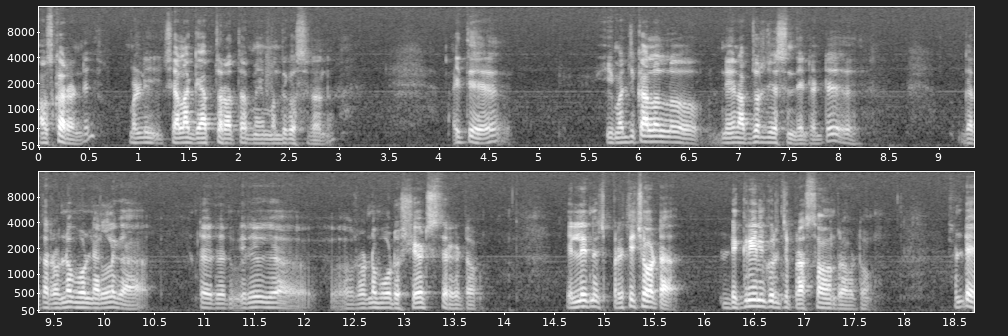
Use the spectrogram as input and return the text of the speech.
నమస్కారం అండి. మళ్ళీ చాలా గ్యాప్ తర్వాత మేము ముందుకు వస్తున్నాను. అయితే ఈ మధ్యకాలంలో నేను అబ్జర్వ్ చేసింది ఏంటంటే గత రెండు మూడు నెలలుగా అంటే నేను విరివిగా రెండు మూడు స్టేట్స్ తిరగటం వెళ్ళిన ప్రతి చోట డిగ్రీల గురించి ప్రస్తావన రావటం. అంటే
